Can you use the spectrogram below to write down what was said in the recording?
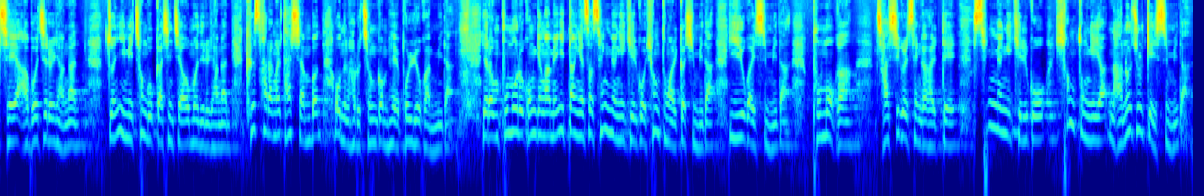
제 아버지를 향한 좀 이미 천국 가신 제 어머니를 향한 그 사랑을 다시 한번 오늘 하루 점검해 보려고 합니다. 여러분 부모를 공경하면 이 땅에서 생명이 길고 형통할 것입니다. 이유가 있습니다. 부모가 자식을 생각할 때 생명이 길고 형통해야 나눠줄 게 있습니다.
